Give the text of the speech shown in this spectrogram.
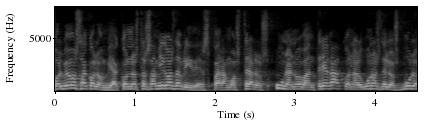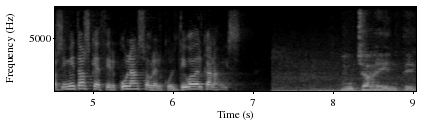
Volvemos a Colombia con nuestros amigos de Breeders para mostraros una nueva entrega con algunos de los bulos y mitos que circulan sobre el cultivo del cannabis. Mucha gente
